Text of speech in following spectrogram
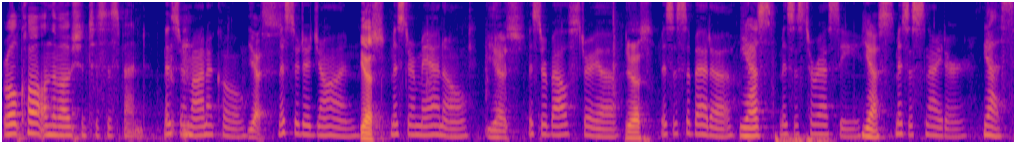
Roll call on the motion to suspend. Mr. Monaco. Yes. Mr. DeJohn. Yes. Mr. Mano, Yes. Mr. Balstria, Yes. Mrs. Sabetta, yes, Mrs. Teresi. Yes. Mrs. Snyder. Yes.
